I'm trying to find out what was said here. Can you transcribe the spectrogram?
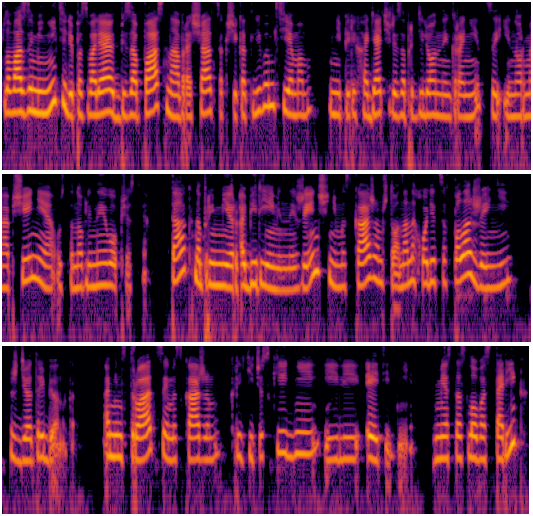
Слова-заменители позволяют безопасно обращаться к щекотливым темам, не переходя через определенные границы и нормы общения, установленные в обществе. Так, например, о беременной женщине мы скажем, что она находится в положении, ждет ребенка. О менструации мы скажем критические дни или эти дни. Вместо слова «старик»,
